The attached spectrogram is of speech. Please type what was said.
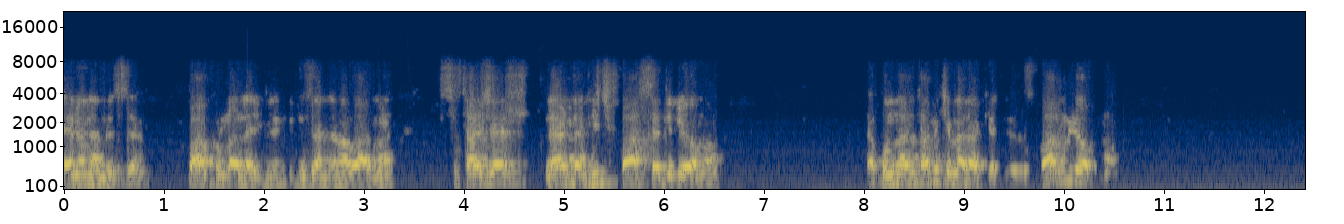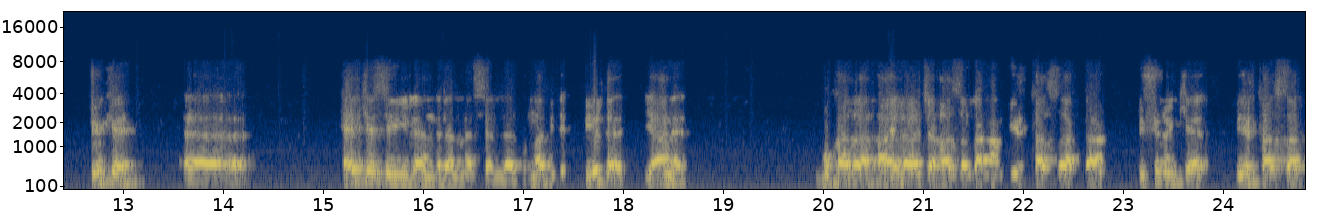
En önemlisi bağ kurullarla ilgili bir düzenleme var mı? Stajyerlerden hiç bahsediliyor mu? Ya bunları tabii ki merak ediyoruz. Var mı yok mu? Çünkü e, herkesi ilgilendiren meseleler bunlar. Bir de, bir de yani bu kadar aylarca hazırlanan bir taslakta düşünün ki bir taslak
